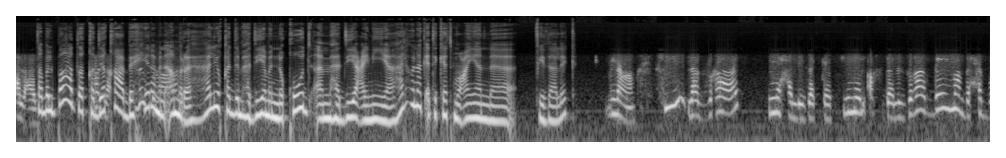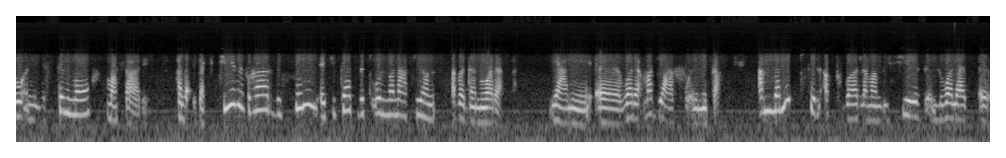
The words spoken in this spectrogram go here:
هالعلم طب البعض قد يقع بحيرة من أمره هل يقدم هدية من نقود أم هدية عينية؟ هل هناك اتيكيت معين في ذلك؟ نعم في للصغار منيح اللي ذكرتيني الأفضل. الصغار دائما بحبوا انه يستلموا مصاري. هلا إذا كثير صغار بالسن الإتيكيت بتقول ما نعطيهم ابدا ورق. يعني آه ورق ما بيعرفوا قيمتها اما لبس الأكبر لما بيصير الولد آه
